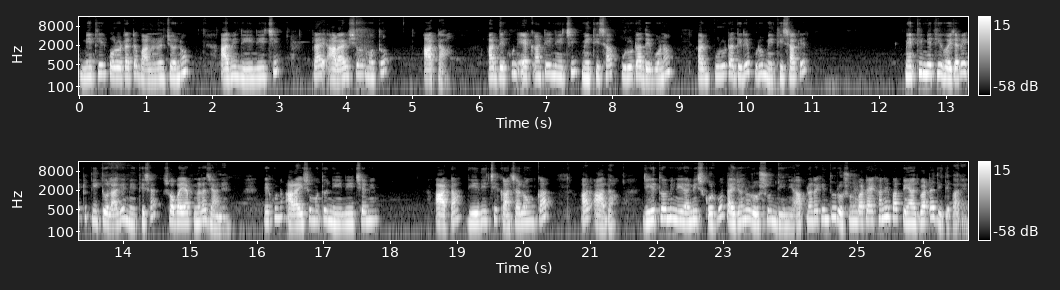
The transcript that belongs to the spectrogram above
মেথির পরোটাটা বানানোর জন্য আমি নিয়ে নিয়েছি প্রায় আড়াইশোর মতো আটা। আর দেখুন, এক আঁটি নিয়েছি মেথি শাক, পুরোটা দেবো না। কারণ পুরোটা দিলে পুরো মেথি শাকের মেথি মেথি হয়ে যাবে, একটু তিতো লাগে মেথি শাক, সবাই আপনারা জানেন। দেখুন, আড়াইশো মতো নিয়ে নিয়েছি আমি। আটা দিয়ে দিচ্ছি কাঁচা লঙ্কা আর আদা। যেহেতু আমি নিরামিষ করব, তাই জন্য রসুন দিইনি। আপনারা কিন্তু রসুন বাটা এখানে বা পেঁয়াজ বাটা দিতে পারেন।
